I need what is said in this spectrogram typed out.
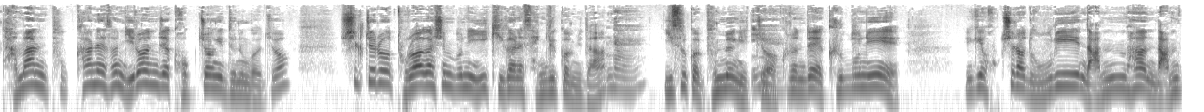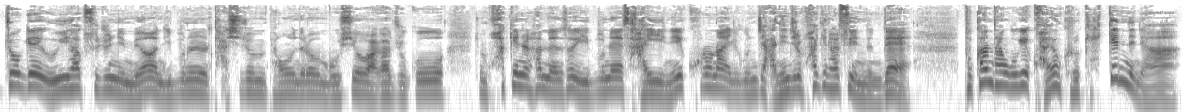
다만 북한에선 이런 이제 걱정이 드는 거죠. 실제로 돌아가신 분이 이 기간에 생길 겁니다. 네. 있을 거 분명히 있죠. 예. 그런데 그분이 이게 혹시라도 우리 남한 남쪽의 의학 수준이면 이분을 다시 좀 병원으로 모셔와 가지고 좀 확인을 하면서 이분의 사인이 코로나 19인지 아닌지를 확인할 수 있는데 북한 당국이 과연 그렇게 했겠느냐?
